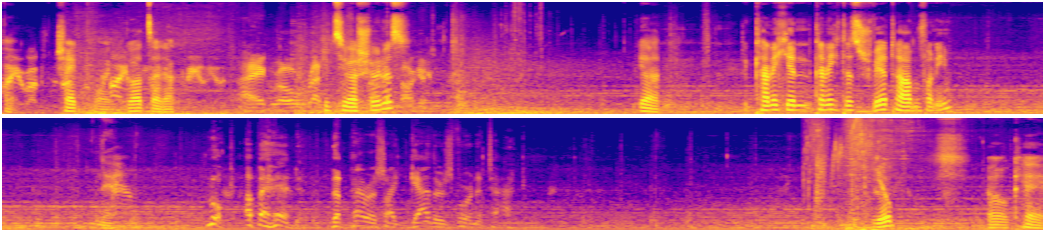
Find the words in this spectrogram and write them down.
Ja, Checkpoint, Gott sei Dank. Gibt's hier was Schönes? Ja. Kann ich hier, kann ich das Schwert haben von ihm? Ne. Look, up ahead. The parasite gathers for an attack. Jupp. Okay.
